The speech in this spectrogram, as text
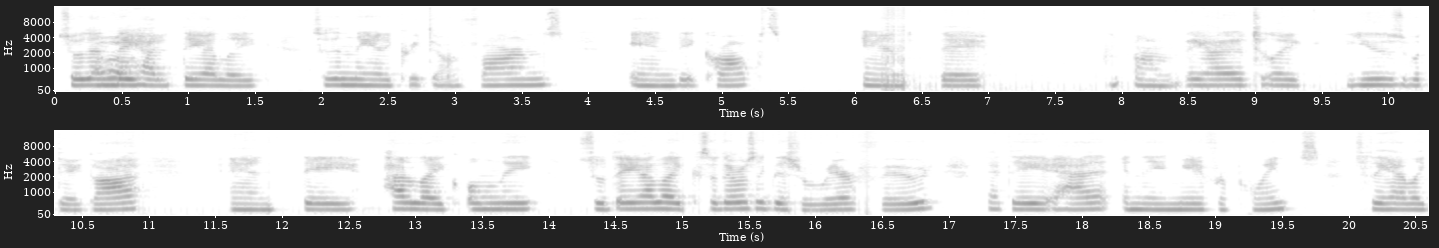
So then they Oh. had, they had like, so then they had to create their own farms and they crops, and they, um, they had to like use what they got and they had like only so they had like so there was like this rare food that they had and they made it for points so they had like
